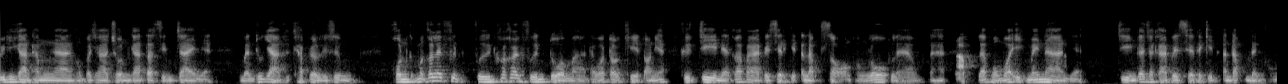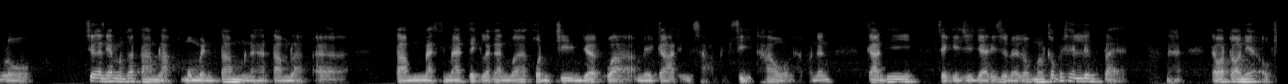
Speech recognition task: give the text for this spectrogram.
วิธีการทำงานของประชาชนการตัดสินใจเนี่ยเหมือนทุกอย่างคือ capitalism คนมันก็เลยฟื้นค่อยๆ ฟื้นตัวมา แต่ว่าตอนเคตอนนี้คือจีนเนี่ยก็กลายเป็นเศรษฐกิจอันดับสองของโลกแล้วนะฮะแล้วผมว่าอีกไม่นานเนี่ยจีนก็จะกลายเป็นเศรษฐกิจอันดับหนึ่งของโลก ซึ่งอันนี้มันก็ตามหลักโมเมนตัมนะฮะตามหลักเอ่อตาม mathematic แล้วกันว่าคนจีนเยอะกว่าอเมริกาถึงสามถึงสี่เท่านะครับเพราะนั้นการที่เศรษฐกิจจีนใหญ่ที่สุดในโลกมันก็ไม่ใช่เรื่องแปลกนะฮะแต่ว่าตอนนี้โอเค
